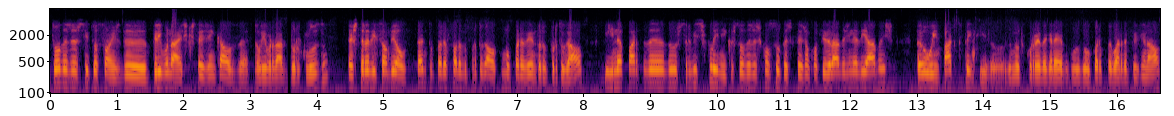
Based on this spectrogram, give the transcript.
todas as situações de tribunais que estejam em causa da liberdade do recluso, a extradição dele tanto para fora de Portugal como para dentro de Portugal e na parte de, dos serviços clínicos, todas as consultas que sejam consideradas inadiáveis, o impacto tem tido. No decorrer da greve do Corpo da Guarda Prisional,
